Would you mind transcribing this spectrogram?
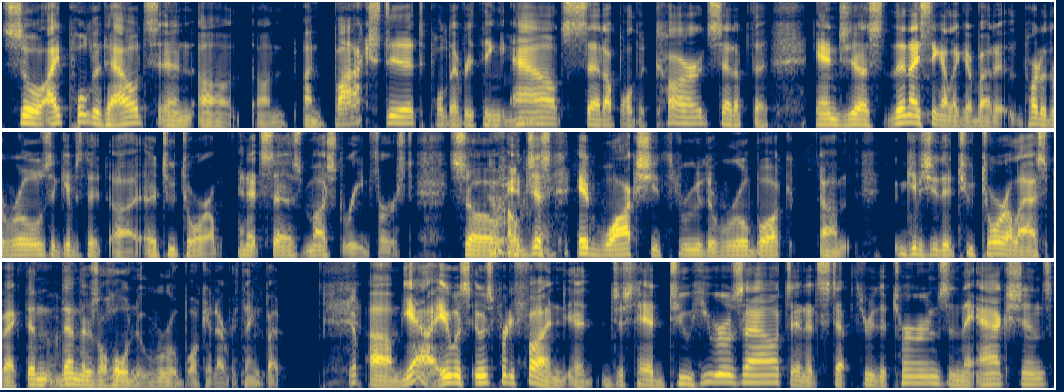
So I pulled it out and uh, un- unboxed it, pulled everything Mhm. out, set up all the cards, set up the, and just the nice thing I like about it, part of the rules, it gives the uh, a tutorial and it says must read first. So Okay. it just it walks you through the rule book, um, gives you the tutorial aspect. Then Uh-huh. then there's a whole new rule book and everything, but. Yep. Um, yeah, it was it was pretty fun. It just had two heroes out, and it stepped through the turns and the actions.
